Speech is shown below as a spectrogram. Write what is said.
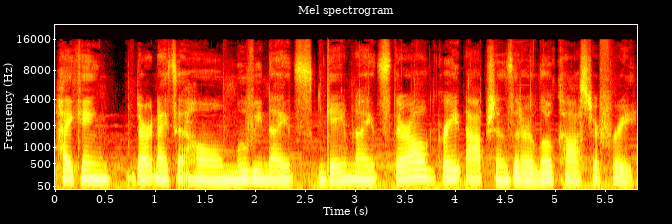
Hiking, dart nights at home, movie nights, game nights, they're all great options that are low cost or free.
